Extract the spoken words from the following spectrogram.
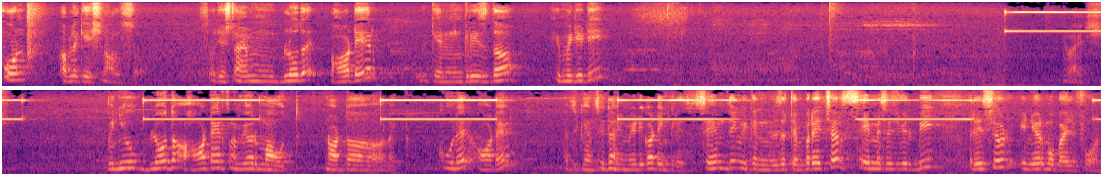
phone application also. So just I am blow the hot air we can increase the humidity. Right. When you blow the hot air from your mouth not the like cool air hot air as you can see the humidity got increased. Same thing we can increase the temperature same message will be received in your mobile phone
